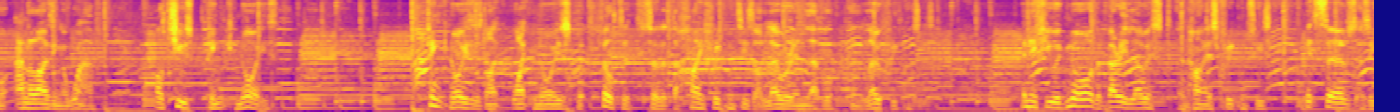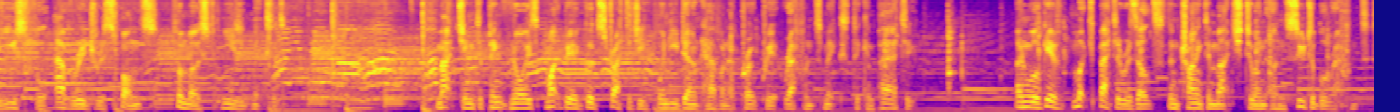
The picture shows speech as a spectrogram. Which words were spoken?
or analysing a WAV, I'll choose pink noise. Pink noise is like white noise but filtered so that the high frequencies are lower in level than low frequencies. And if you ignore the very lowest and highest frequencies, it serves as a useful average response for most music mixes. Matching to pink noise might be a good strategy when you don't have an appropriate reference mix to compare to, and will give much better results than trying to match to an unsuitable reference.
